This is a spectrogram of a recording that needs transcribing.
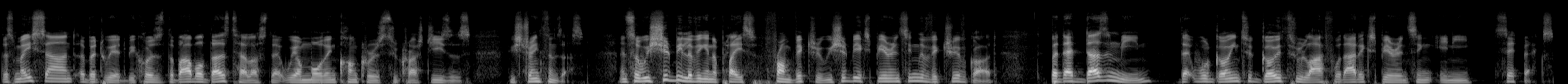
this may sound a bit weird because the Bible does tell us that we are more than conquerors through Christ Jesus, who strengthens us. And so we should be living in a place from victory. We should be experiencing the victory of God. But that doesn't mean that we're going to go through life without experiencing any setbacks.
